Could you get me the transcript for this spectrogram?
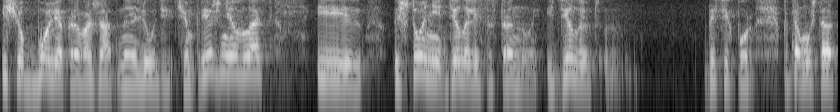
еще более кровожадные люди, чем прежняя власть. И, и что они делали со страной? И делают э, до сих пор. Потому что,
